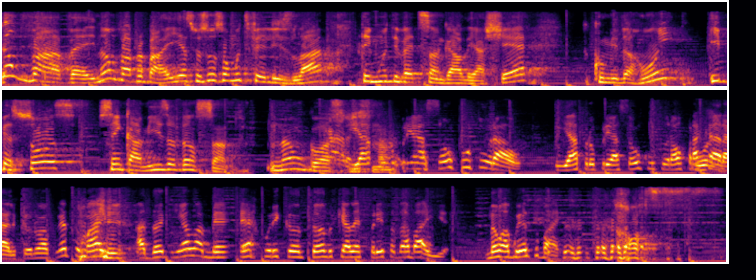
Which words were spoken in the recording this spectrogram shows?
Não vá, velho, não vá pra Bahia. As pessoas são muito felizes lá. Tem muito Ivete Sangalo e axé, comida ruim e pessoas sem camisa dançando. Não gosto E disso, não. apropriação cultural. E apropriação cultural pra Ué. caralho, que eu não aguento mais a Daniela Mercury cantando que ela é preta da Bahia. Não aguento mais. Nossa.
